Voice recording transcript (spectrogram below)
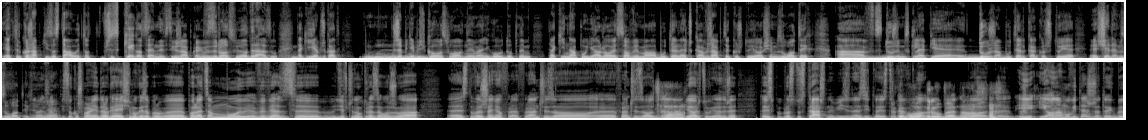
jak tylko żabki zostały, to wszystkiego ceny w tych żabkach wzrosły od razu. Taki na przykład, mm, żeby nie być gołosłownym ani gołodupnym, taki napój aloesowy, mała buteleczka w żabce kosztuje 8 zł, a w dużym sklepie duża butelka kosztuje e, 7 zł. Nie, No no, nie? są koszmarnie drogie, jeśli mogę, e, polecam mój wywiad z e, dziewczyną, która założyła e, Stowarzyszenie fr- franczyzo, e, ona, że To jest po prostu straszny biznes i to jest trochę... To było grube, no. No, to- i, I ona mówi też, że to jakby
